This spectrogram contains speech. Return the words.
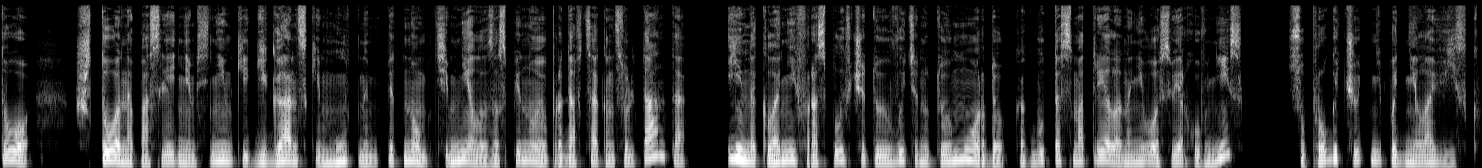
то, что на последнем снимке гигантским мутным пятном темнело за спиной у продавца-консультанта, и, наклонив расплывчатую вытянутую морду, как будто смотрела на него сверху вниз, супруга чуть не подняла виск.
